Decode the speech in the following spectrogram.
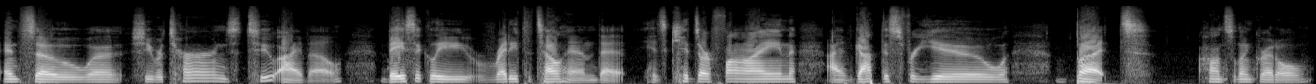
And so uh, she returns to Ivo, basically ready to tell him that his kids are fine, I've got this for you. But Hansel and Gretel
